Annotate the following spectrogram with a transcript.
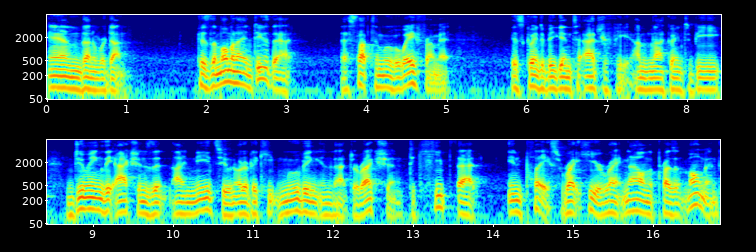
and then we're done. Because the moment I do that, I stop to move away from it, it's going to begin to atrophy. I'm not going to be doing the actions that I need to in order to keep moving in that direction, to keep that in place right here, right now, in the present moment,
